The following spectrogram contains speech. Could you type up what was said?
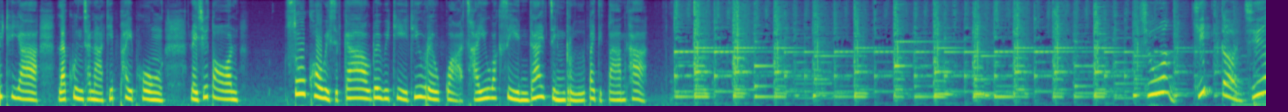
วิทยา และคุณชนาทิพย์ไพพงศ์ในชื่อตอนสู้โควิด -19 ด้วยวิธีที่เร็วกว่าใช้วัคซีนได้จริงหรือไปติดตามค่ะ ช่วงคิดก่อนเชื่อ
